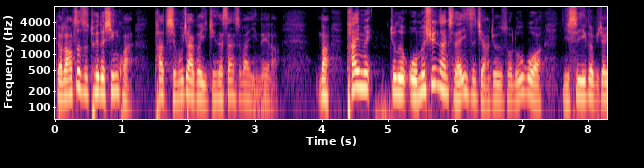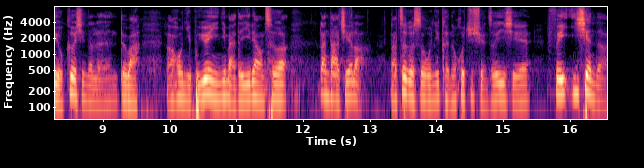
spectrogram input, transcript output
对。然后这次推的新款，它起步价格已经在三十万以内了。那它因为就是我们宣传起来一直讲，就是说，如果你是一个比较有个性的人，对吧？然后你不愿意你买的一辆车烂大街了，那这个时候你可能会去选择一些非一线的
